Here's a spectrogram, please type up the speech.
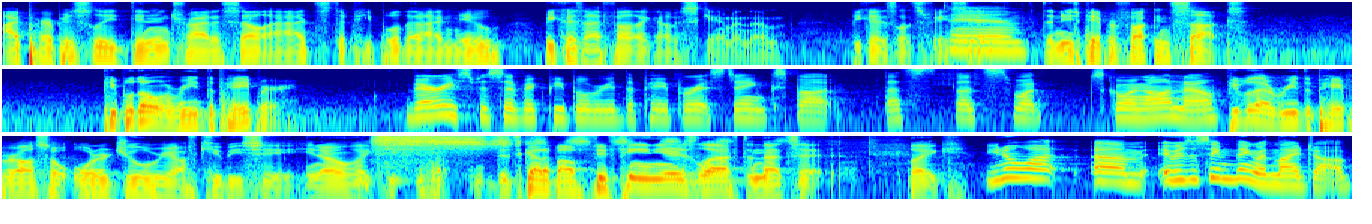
I purposely didn't try to sell ads to people that I knew because I felt like I was scamming them. Because let's face Damn. it, the newspaper fucking sucks. People don't read the paper. Very specific people read the paper. It stinks, but that's that's what's going on now. people that read the paper also order jewelry off QVC. You know, like it's got about 15 years left, and that's it. Like, You know what? Um, it was the same thing with my job.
